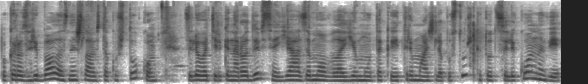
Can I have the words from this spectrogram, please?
Поки розгрібала, знайшла ось таку штуку. Зельова тільки народився. Я замовила йому такий тримач для пустушки, тут силіконові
